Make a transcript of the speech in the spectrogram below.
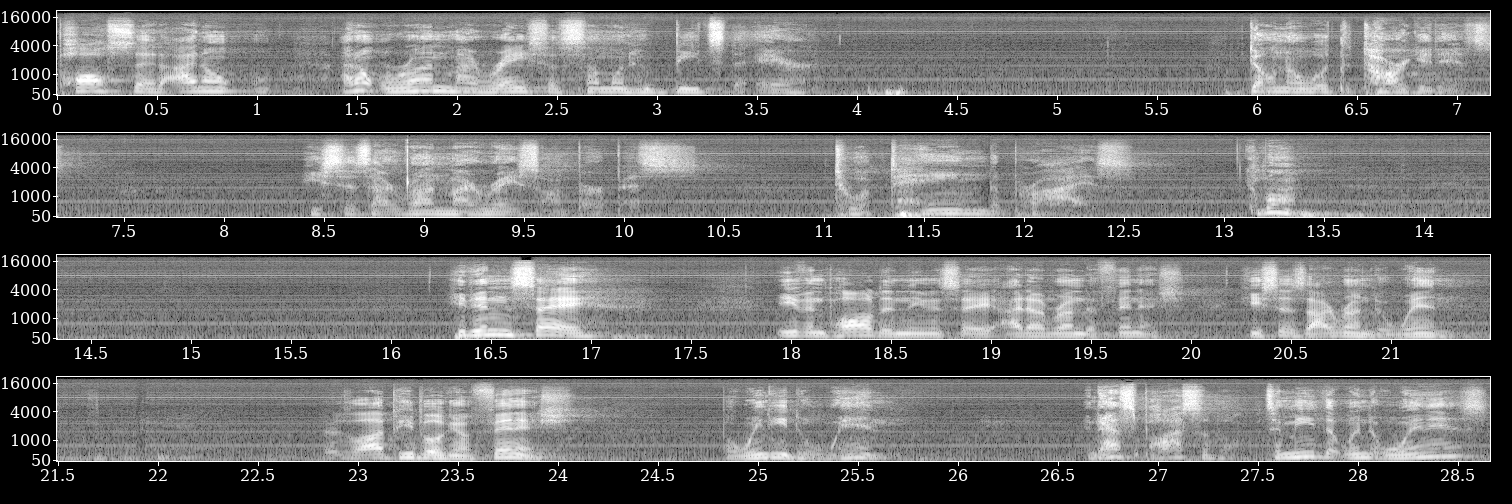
Paul said, I don't, I don't run my race as someone who beats the air. Don't know what the target is. He says, I run my race on purpose to obtain the prize. Come on. He didn't say, even Paul didn't even say, I don't run to finish. He says, I run to win. There's a lot of people who to finish, but we need to win. And that's possible. To me, that when the win is,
